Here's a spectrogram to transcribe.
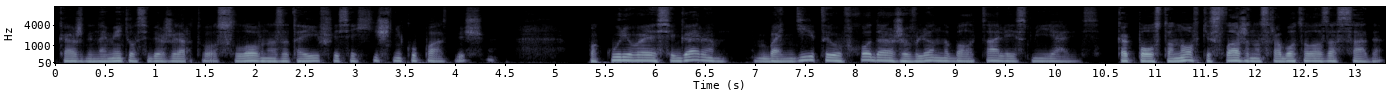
Каждый наметил себе жертву, словно затаившийся хищник у пастбища. Покуривая сигары, бандиты у входа оживленно болтали и смеялись. Как по установке слаженно сработала засада.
